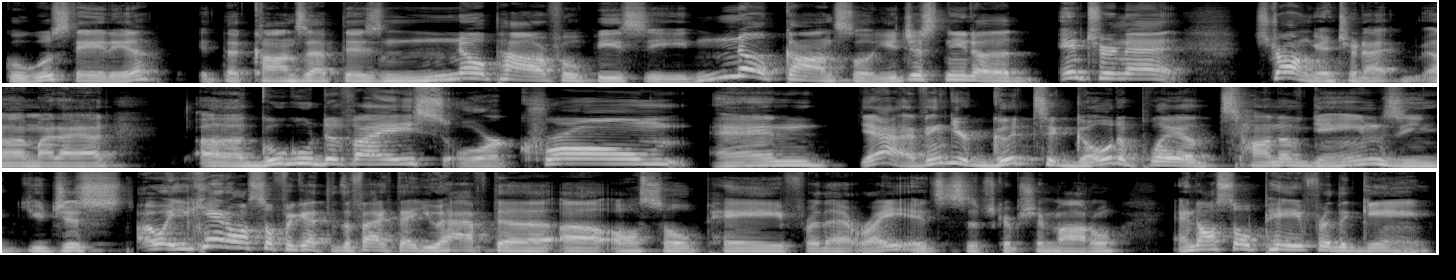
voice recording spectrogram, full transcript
Google Stadia, the concept is no powerful PC, no console. You just need a internet, strong internet, uh, might I add, a Google device or Chrome, and yeah, I think you're good to go to play a ton of games. And you just oh, you can't also forget that the fact that you have to uh, also pay for that, right? It's a subscription model, and also pay for the game,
